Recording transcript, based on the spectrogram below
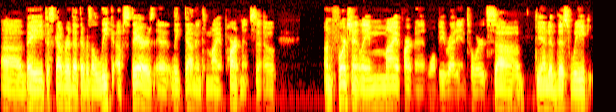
Uh, they discovered that there was a leak upstairs and it leaked down into my apartment. So unfortunately, my apartment won't be ready in towards, uh, the end of this week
